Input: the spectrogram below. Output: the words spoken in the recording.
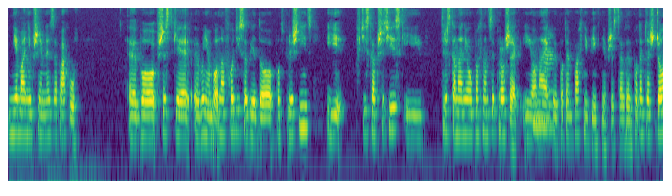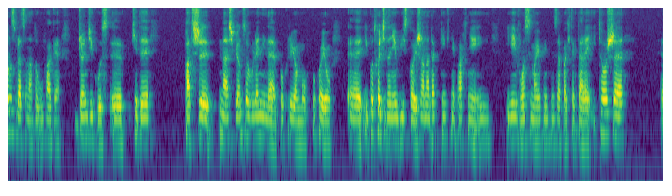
nie ma nieprzyjemnych zapachów, e, bo wszystkie, bo nie wiem, bo ona wchodzi sobie do podprysznic i wciska przycisk i tryska na nią pachnący proszek i ona mhm. jakby potem pachnie pięknie przez cały ten. Potem też John zwraca na to uwagę, John Dzikus, y, kiedy patrzy na śpiącą Leninę pokryjomu w pokoju y, i podchodzi do niej blisko i że ona tak pięknie pachnie i, i jej włosy mają piękny zapach i tak dalej. I to, że y,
